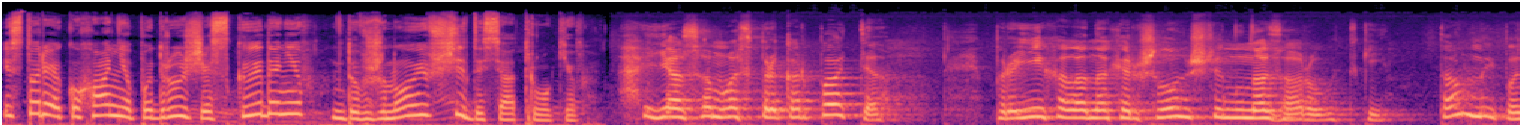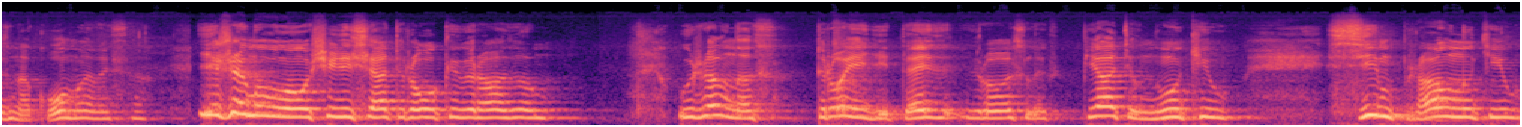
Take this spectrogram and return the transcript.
Історія кохання подружжя Скиданів довжиною в 60 років. Я сама з Прикарпаття приїхала на Херсонщину на заробітки. Там ми познайомилися. І живемо 60 років разом. Уже в нас троє дітей дорослих, п'ять онуків, сім правнуків.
